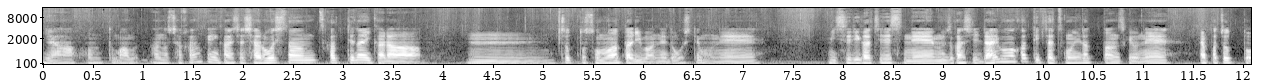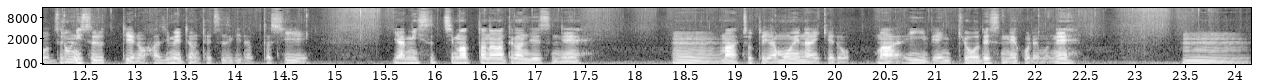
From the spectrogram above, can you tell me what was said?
いやーほんとまああの社会保険に関しては社労士さん使ってないからうんちょっとその辺りはねどうしてもねミスりがちですね。難しい。だいぶ分かってきたつもりだったんですけどね。やっぱちょっとゼロにするっていうのは初めての手続きだったしいやミスっちまったなって感じですね。うんまあちょっとやむを得ないけどまあいい勉強ですねこれもね。うん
